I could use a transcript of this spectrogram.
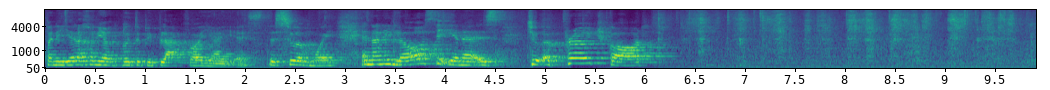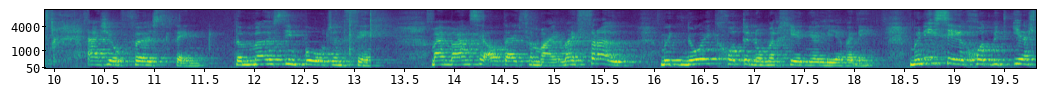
want die Here gaan jou ontmoet op die plek waar jy is. Dis so mooi. En dan die laaste ene is to approach God as your first thing, the most important thing. My man sê altyd vir my, my vrou moet nooit God 'n nommer gee in jou lewe nie. Moenie sê God moet eers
